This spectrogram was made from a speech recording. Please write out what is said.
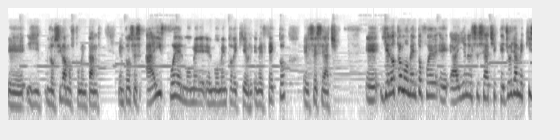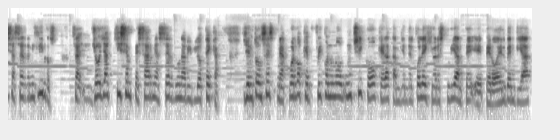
eh, y los íbamos comentando. Entonces ahí fue el, momento de quiebre, en efecto, el CCH. y el otro momento fue ahí en el CCH que yo ya me quise hacer de mis libros. O sea, yo ya quise empezarme a hacer de una biblioteca. Y entonces me acuerdo que fui con uno, un chico que era también del colegio, era estudiante, eh, pero él vendía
